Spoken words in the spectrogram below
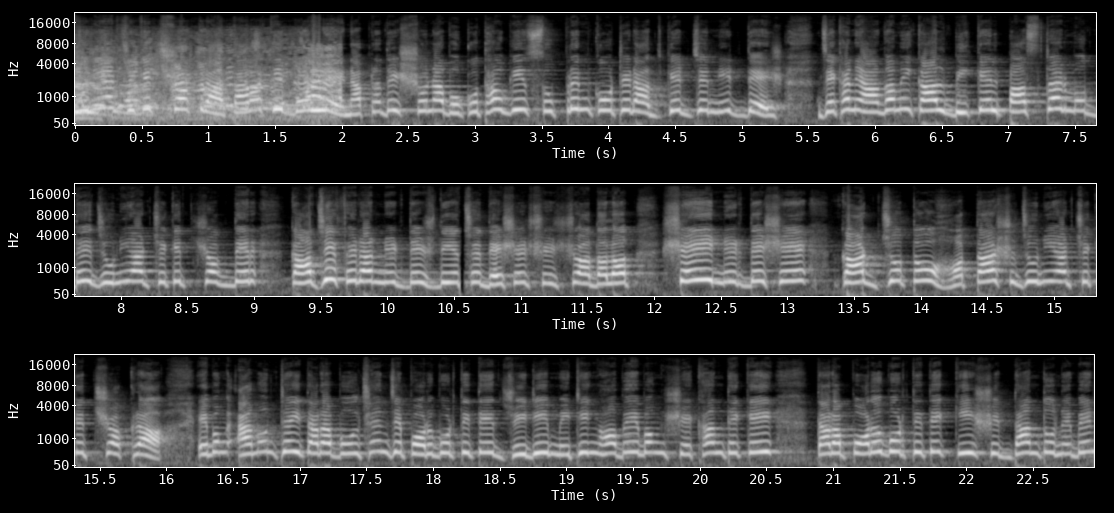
junior চিকিৎসকরা, তারা কি বললেন? আপনাদের শোনাবো। কোথাও গিয়ে সুপ্রিম কোর্টের আজকের যে নির্দেশ, যেখানে আগামীকাল বিকেল পাঁচটার মধ্যে জুনিয়র চিকিৎসকদের কাজে ফেরার নির্দেশ দিয়েছে দেশের শীর্ষ আদালত, সেই নির্দেশে কার্যত হতাশ জুনিয়র চিকিৎসকরা। এবং এমনটাই তারা বলছেন যে পরবর্তীতে জিডি মিটিং হবে এবং সেখান থেকেই তারা পরবর্তীতে কি সিদ্ধান্ত নেবেন,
